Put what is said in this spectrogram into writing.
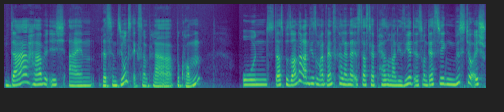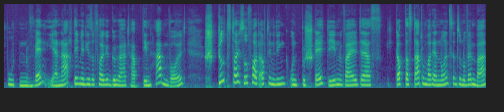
Da habe ich ein Rezensionsexemplar bekommen. Und das Besondere an diesem Adventskalender ist, dass der personalisiert ist. Und deswegen müsst ihr euch sputen, wenn ihr, nachdem ihr diese Folge gehört habt, den haben wollt, stürzt euch sofort auf den Link und bestellt den, weil das, ich glaube, das Datum war der 19. November.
